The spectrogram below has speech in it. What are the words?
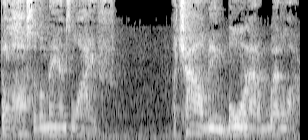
the loss of a man's life, a child being born out of wedlock.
